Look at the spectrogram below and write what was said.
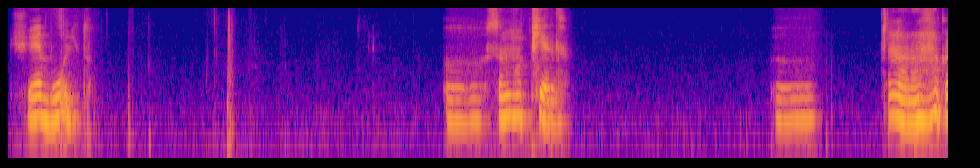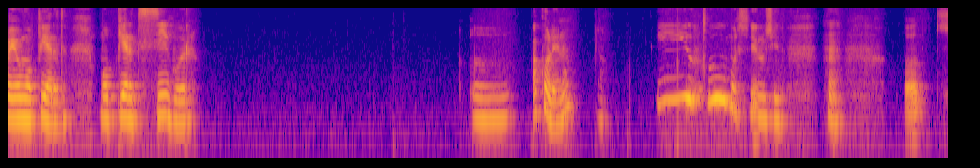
Ce mult! Uh, să nu mă pierd. Uh, nu, nu, nu, că eu mă pierd. Mă pierd sigur. Uh, acolo, nu? Da. Iuhu, mă sinucid. ok.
